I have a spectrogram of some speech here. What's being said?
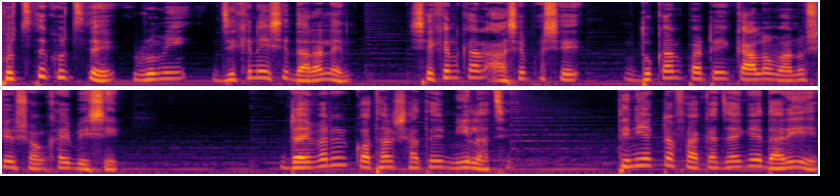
খুঁজতে খুঁজতে রুমি যেখানে এসে দাঁড়ালেন, সেখানকার আশেপাশে দোকানপাটে কালো মানুষের সংখ্যাই বেশি। ড্রাইভারের কথার সাথে মিল আছে। তিনি একটা ফাঁকা জায়গায় দাঁড়িয়ে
